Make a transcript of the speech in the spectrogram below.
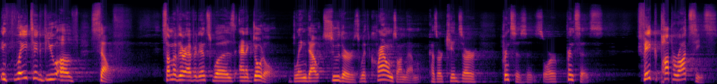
inflated view of self. Some of their evidence was anecdotal, blinged out soothers with crowns on them, because our kids are princesses or princes. Fake paparazzis.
